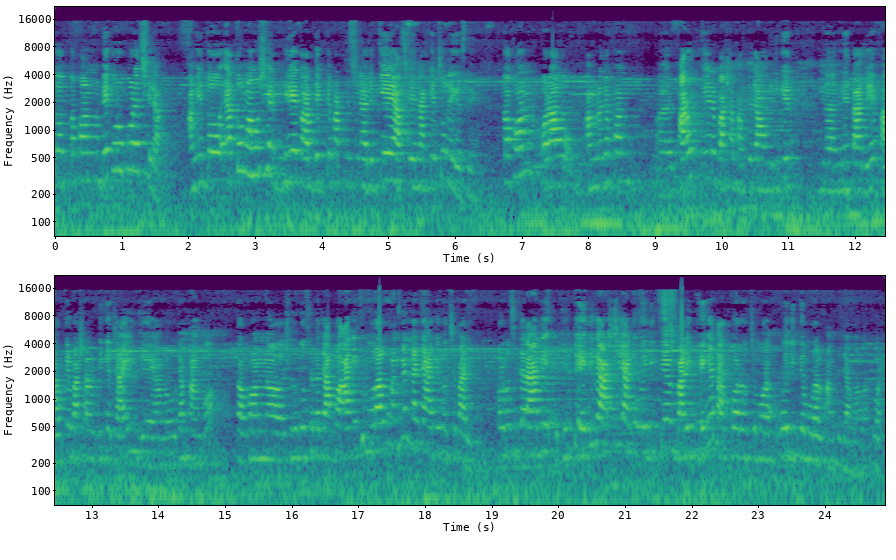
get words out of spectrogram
তো তখন বেকুর উপরে ছিলাম আমি তো এত মানুষের ভিড়ে তো আর দেখতে পারতেছি না যে কে আছে না কে চলে গেছে। তখন ওরাও আমরা যখন ফারুকের বাসা ভাঙতে যে আওয়ামী লীগের নেতা যে ফারুকের বাসার দিকে যাই যে আমরা ওটা ভাঙবো তখন আহ, শুরু বলছিল যে আপু আগে কি মোরাল ভাঙবেন নাকি আগে হচ্ছে বাড়ি? পরে বলছে তারা আগে যেহেতু এইদিকে আসছি আগে ওই দিক দিয়ে বাড়ি ভেঙে তারপর হচ্ছে মোরাল ওই দিক দিয়ে মোরাল ভাঙতে যাব আবার পরে।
